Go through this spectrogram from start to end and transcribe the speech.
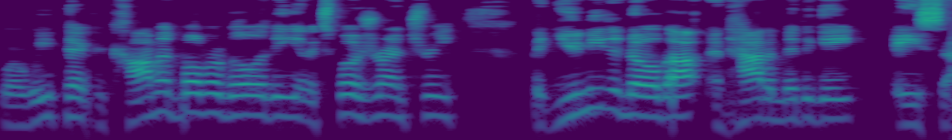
where we pick a common vulnerability and exposure entry that you need to know about and how to mitigate ASAP.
